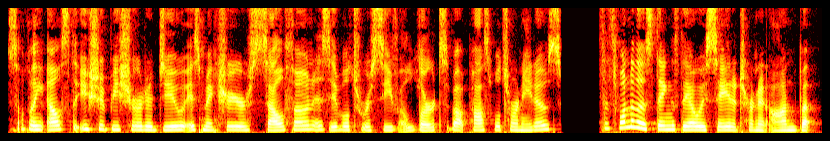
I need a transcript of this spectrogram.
Something else that you should be sure to do is make sure your cell phone is able to receive alerts about possible tornadoes. It's one of those things they always say to turn it on, but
